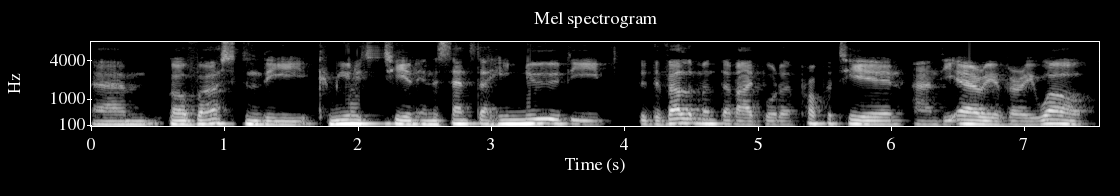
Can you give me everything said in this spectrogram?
um, well versed in the community and in the sense that he knew the the development that I'd bought a property in and the area very well.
